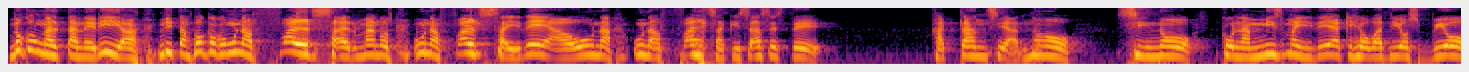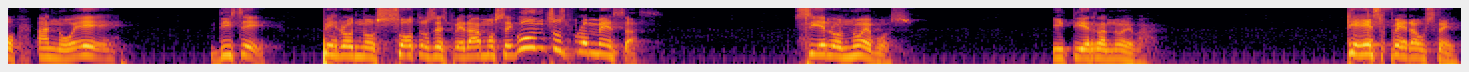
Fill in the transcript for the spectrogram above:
no con altanería, ni tampoco con una falsa, hermanos, una falsa idea o una, una falsa quizás este jactancia, no, sino con la misma idea que Jehová Dios vio a Noé. Dice, pero nosotros esperamos según sus promesas cielos nuevos y tierra nueva. ¿Qué espera usted?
